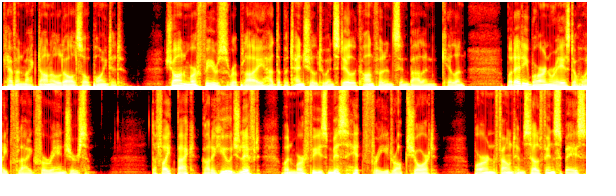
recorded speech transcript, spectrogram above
Kevin MacDonald also pointed. Sean Murphy's reply had the potential to instill confidence in Ballinkillen, but Eddie Byrne raised a white flag for Rangers. The fight back got a huge lift when Murphy's miss hit free dropped short. Byrne found himself in space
